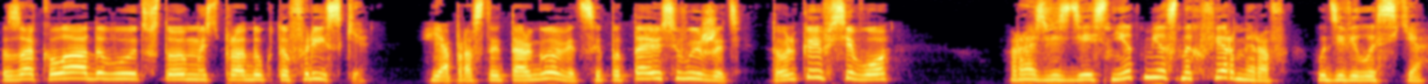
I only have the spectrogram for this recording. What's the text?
закладывают в стоимость продуктов риски. Я простой торговец и пытаюсь выжить, только и всего». «Разве здесь нет местных фермеров?» — удивилась я.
